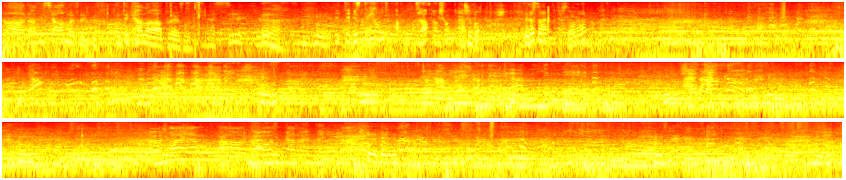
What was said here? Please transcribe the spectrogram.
Oh, darf ich sie auch mal drücken? Und die Kamera ablösen. Ja, sehr gut. Bitte, bist du gut? Das läuft doch schon. Ah, super. Das noch? Oder? Ja, minute.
